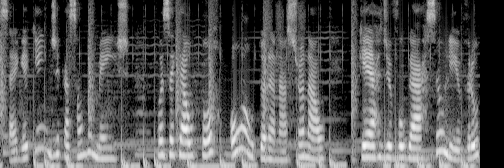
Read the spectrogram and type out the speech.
segue aqui a indicação do mês. Você que é autor ou autora nacional quer divulgar seu livro,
